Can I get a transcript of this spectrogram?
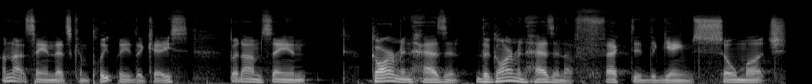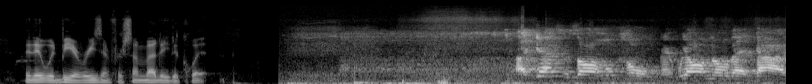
I'm not saying that's completely the case, but I'm saying Garmin hasn't the Garmin hasn't affected the game so much that it would be a reason for somebody to quit. I guess it's all told, man. We all know that guy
